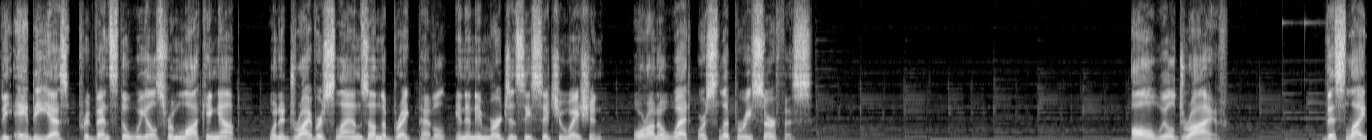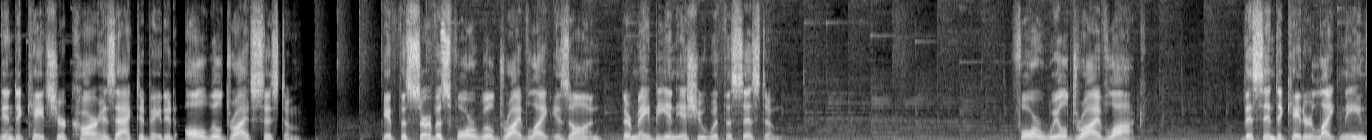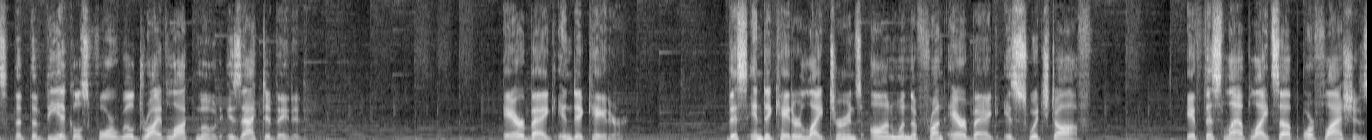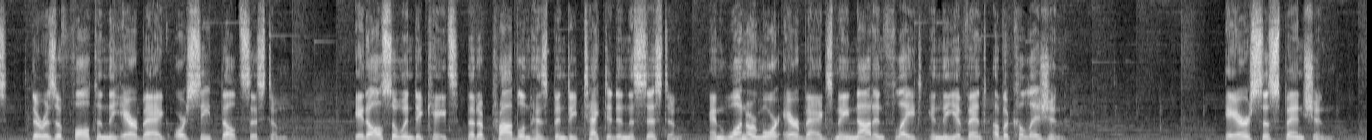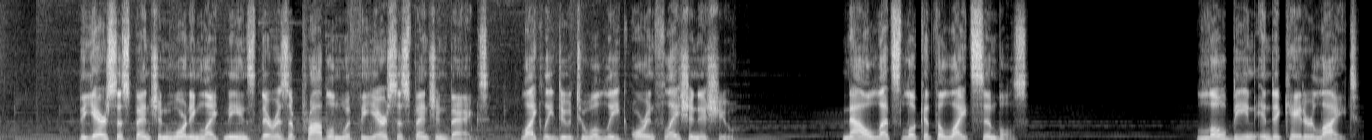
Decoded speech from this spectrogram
The ABS prevents the wheels from locking up when a driver slams on the brake pedal in an emergency situation or on a wet or slippery surface. All-wheel drive. This light indicates your car has activated all-wheel drive system. If the service four-wheel drive light is on, there may be an issue with the system. Four-wheel drive lock. This indicator light means that the vehicle's four-wheel drive lock mode is activated. Airbag indicator. This indicator light turns on when the front airbag is switched off. If this lamp lights up or flashes, there is a fault in the airbag or seatbelt system. It also indicates that a problem has been detected in the system, and one or more airbags may not inflate in the event of a collision. Air suspension. The air suspension warning light means there is a problem with the air suspension bags, likely due to a leak or inflation issue. Now let's look at the light symbols. Low beam indicator light.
